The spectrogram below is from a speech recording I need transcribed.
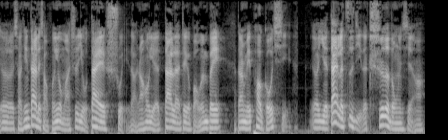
呃，小新带了小朋友嘛，是有带水的，然后也带了这个保温杯，但是没泡枸杞，呃，也带了自己的吃的东西啊。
